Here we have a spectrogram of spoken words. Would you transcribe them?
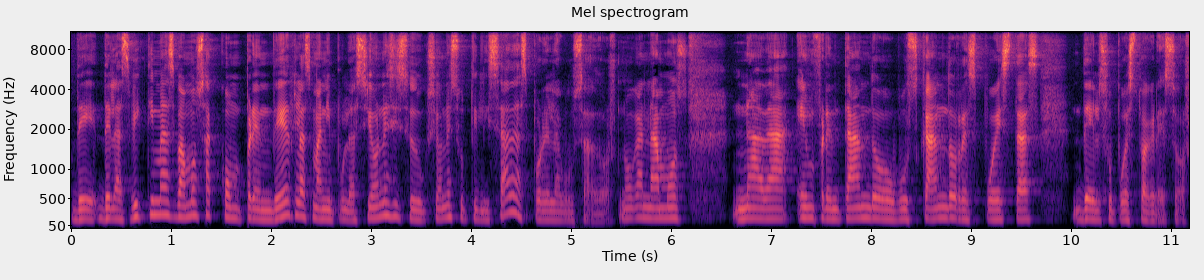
de, de, las víctimas vamos a comprender las manipulaciones y seducciones utilizadas por el abusador. No ganamos nada enfrentando o buscando respuestas del supuesto agresor.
